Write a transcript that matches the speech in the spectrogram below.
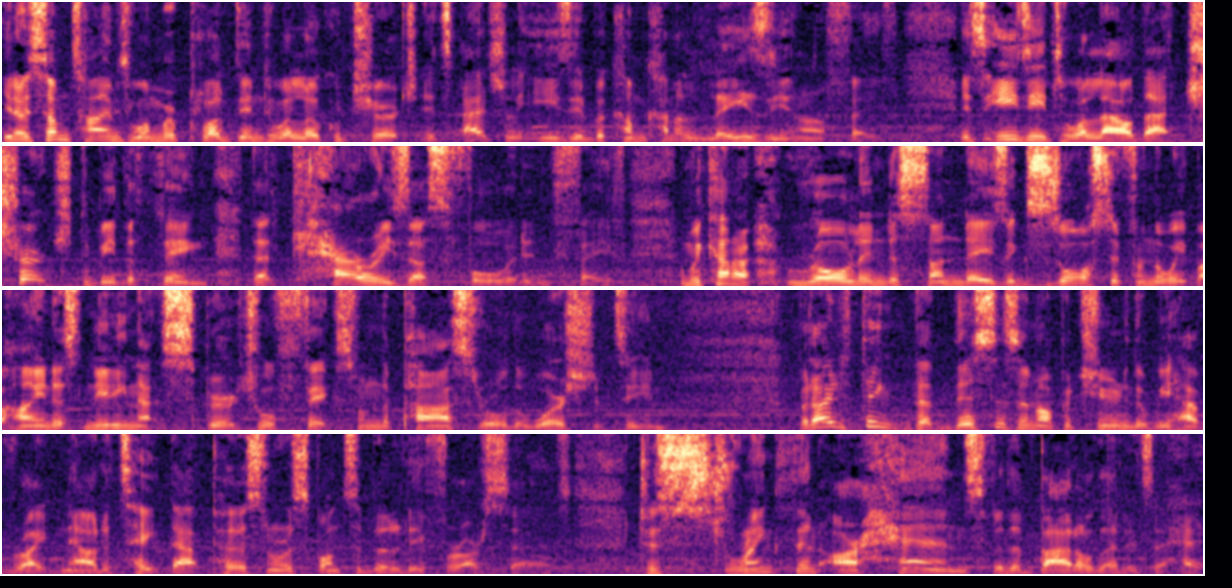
You know, sometimes when we're plugged into a local church, it's actually easy to become kind of lazy in our faith. It's easy to allow that church to be the thing that carries us forward in faith. And we kind of roll into Sundays exhausted from the week behind us, needing that spiritual fix from the pastor or the worship team. But I think that this is an opportunity that we have right now to take that personal responsibility for ourselves, to strengthen our hands for the battle that is ahead,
